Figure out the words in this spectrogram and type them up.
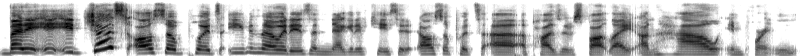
but it, it just also puts even though it is a negative case it also puts a, a, positive spotlight on how important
